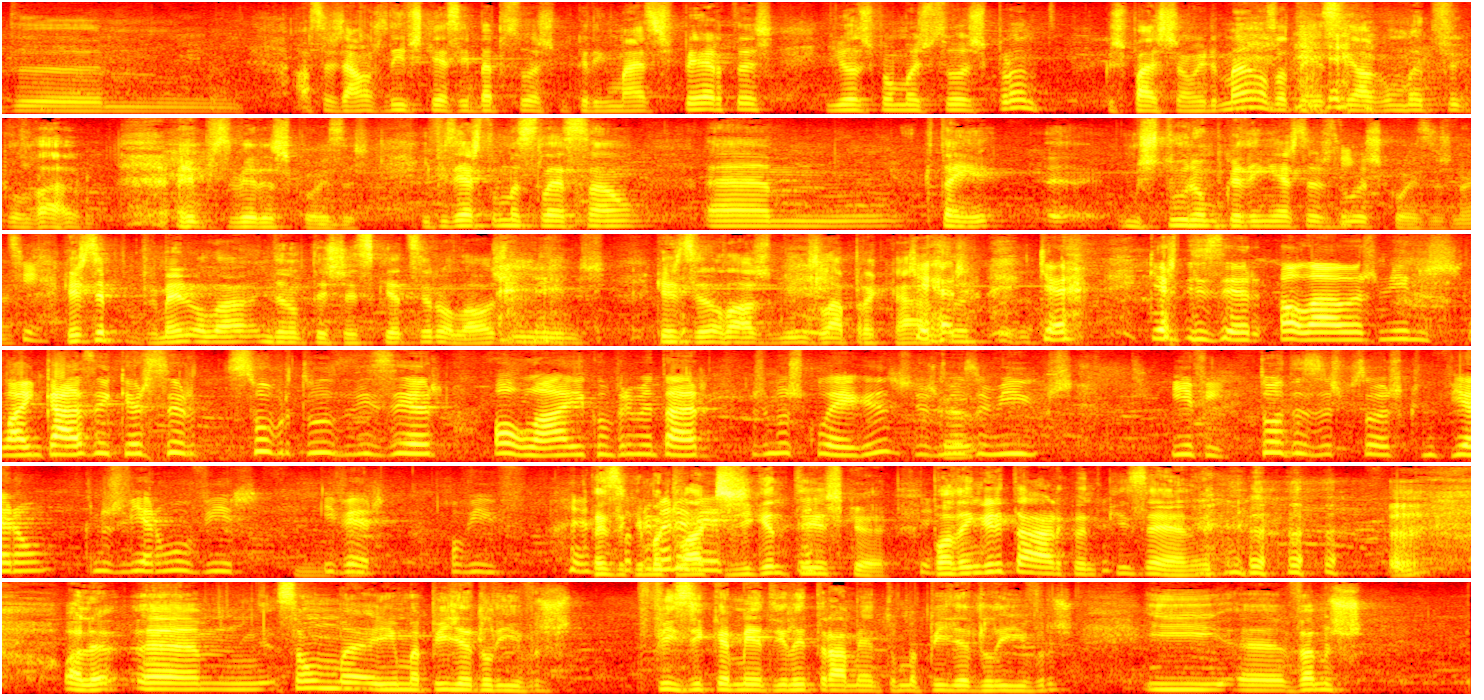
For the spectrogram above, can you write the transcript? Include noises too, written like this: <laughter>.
de, hum, Ou seja, há uns livros que é assim para pessoas um bocadinho mais espertas e outros para umas pessoas, pronto, que os pais são irmãos ou têm assim <laughs> alguma dificuldade em perceber as coisas. E fizeste uma seleção hum, que tem. Eh, mistura um bocadinho estas duas coisas, não é? Sim. Queres dizer primeiro olá, ainda não te deixei sequer dizer olá aos meninos. Queres dizer olá aos meninos lá para casa? Quero, quero, quero dizer olá aos meninos lá em casa e quero ser, sobretudo, dizer olá e cumprimentar os meus colegas e os meus É. amigos e, enfim, todas as pessoas que, me vieram, que nos vieram ouvir e ver ao vivo. Tens <laughs> aqui uma claque vez. gigantesca. <laughs> Podem gritar quando quiserem. <laughs> Olha, hum, são uma, uma pilha de livros, fisicamente e literalmente uma pilha de livros, e uh, vamos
